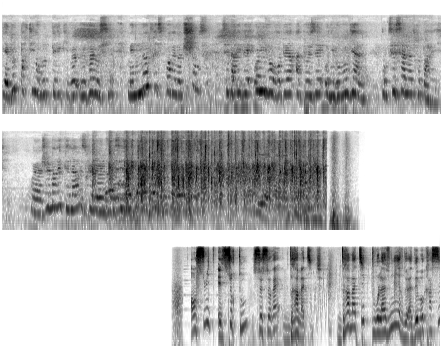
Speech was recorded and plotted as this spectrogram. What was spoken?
Il y a d'autres partis dans d'autres pays qui le veulent aussi. Mais notre espoir et notre chance, c'est d'arriver au niveau européen à peser au niveau mondial. Donc c'est ça notre pari. Voilà, je vais m'arrêter là parce que Ensuite et surtout, ce serait dramatique. Dramatique pour l'avenir de la démocratie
